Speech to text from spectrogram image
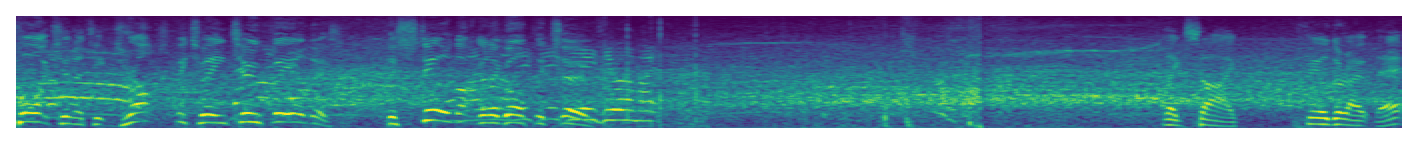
Fortunate, it drops between two fielders. They're still not going to go for two. Leg side. Fielder out there.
